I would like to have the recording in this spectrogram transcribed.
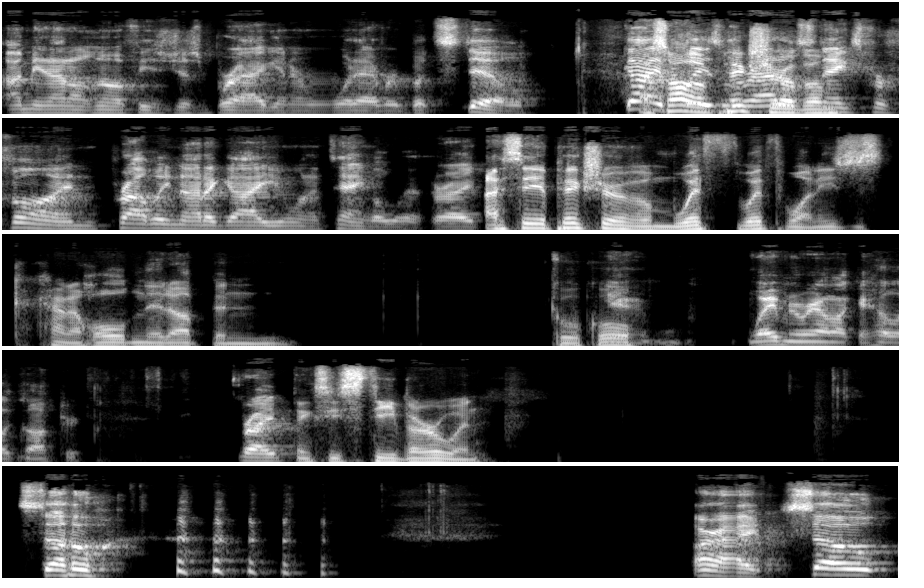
I mean I don't know if he's just bragging or whatever, but still, guy I who saw a plays with picture of him. rattlesnakes for fun, probably not a guy you want to tangle with, right? I see a picture of him with with one. He's just kind of holding it up and cool, cool. Yeah, waving around like a helicopter. Right. Thinks he's Steve Irwin. So, all right. So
